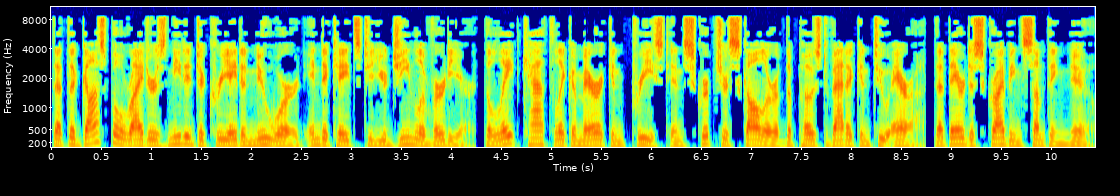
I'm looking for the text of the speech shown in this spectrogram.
That the Gospel writers needed to create a new word indicates to Eugene Laverdiere, the late Catholic American priest and scripture scholar of the post-Vatican II era, that they are describing something new.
